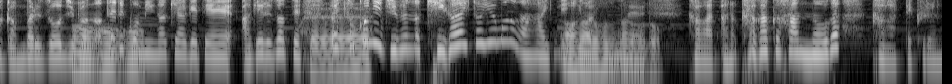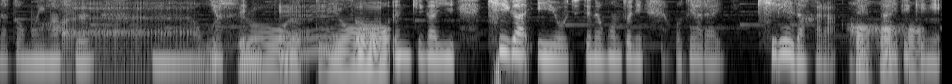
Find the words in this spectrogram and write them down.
あ頑張るぞ、自分の手でこう磨き上げてあげるぞって、やっやぱりそこに自分の気概というものが入っていきあ、なまするほど、なので、るほど。変わ、あの、化学反応が変わってくるんだと思います。やってみ。て。やってみよそう、運気がいい、気がいいお家ってね、本当にお手洗い、綺麗だから、絶対的に。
